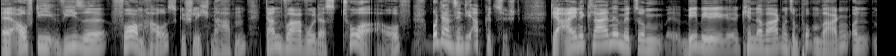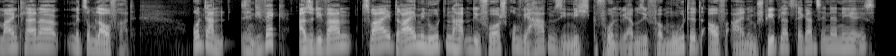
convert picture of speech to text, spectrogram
äh, auf die Wiese vorm Haus geschlichen haben. Dann war wohl das Tor auf und dann sind die abgezischt. Der eine Kleine mit so einem Baby-Kinderwagen, mit so einem Puppenwagen und mein Kleiner mit so einem Laufrad. Und dann sind die weg. Also die waren zwei, drei Minuten hatten die Vorsprung. Wir haben sie nicht gefunden. Wir haben sie vermutet auf einem Spielplatz, der ganz in der Nähe ist.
